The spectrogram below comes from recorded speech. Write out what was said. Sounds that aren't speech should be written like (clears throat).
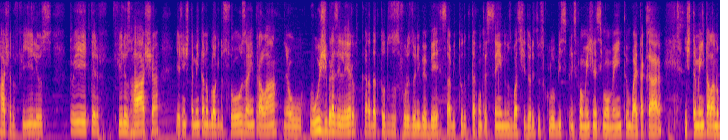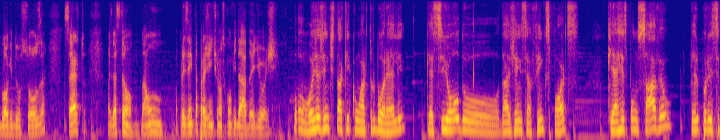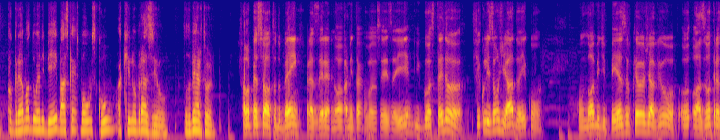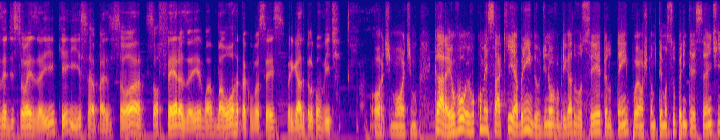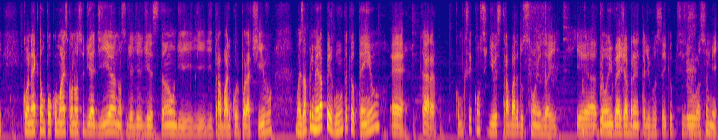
Racha do Filhos, Twitter, Filhos Racha, e a gente também tá no blog do Souza, entra lá, é o UGI brasileiro, o cara dá todos os furos do NBB, sabe tudo que tá acontecendo nos bastidores dos clubes, principalmente nesse momento, um baita cara. A gente também tá lá no blog do Souza, certo? Mas Gastão, dá um apresenta pra gente o nosso convidado aí de hoje. Bom, hoje a gente tá aqui com o Arthur Borelli, que é CEO do, da agência Think Sports, que é responsável por, esse programa do NBA Basketball School aqui no Brasil. Tudo bem, Arthur? Fala pessoal, tudo bem? Prazer enorme estar com vocês aí. E gostei do. Fico lisonjeado aí com, com o nome de peso, porque eu já vi o, o, as outras edições aí. Que isso, rapaz. Só, só feras aí. Uma, uma honra estar com vocês. Obrigado pelo convite. Ótimo, ótimo. Cara, eu vou, eu vou começar aqui abrindo, de novo, obrigado você pelo tempo, eu acho que é um tema super interessante, conecta um pouco mais com o nosso dia a dia, nosso dia a dia de gestão, de, de, de trabalho corporativo, mas a primeira pergunta que eu tenho é, cara, como que você conseguiu esse trabalho dos sonhos aí? Que é ter uma inveja branca de você que eu preciso assumir.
